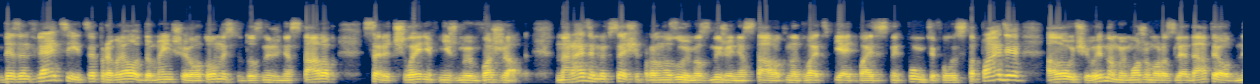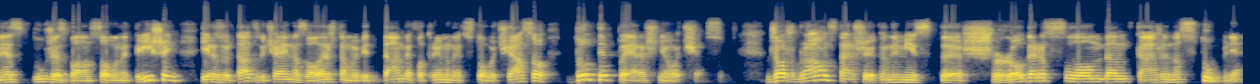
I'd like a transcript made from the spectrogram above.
Дезінфляції це привело до меншої готовності до зниження ставок серед членів, ніж ми вважали. Наразі ми все ще прогнозуємо зниження ставок на 25 базисних пунктів у листопаді, але очевидно, ми можемо розглядати одне з дуже збалансованих рішень, і результат, звичайно, залежатиме від даних, отриманих з того часу до теперішнього часу. Джордж Браун, старший економіст Шродерс Лондон, каже наступне:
